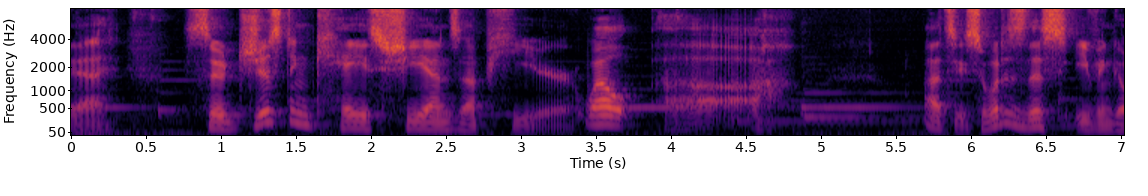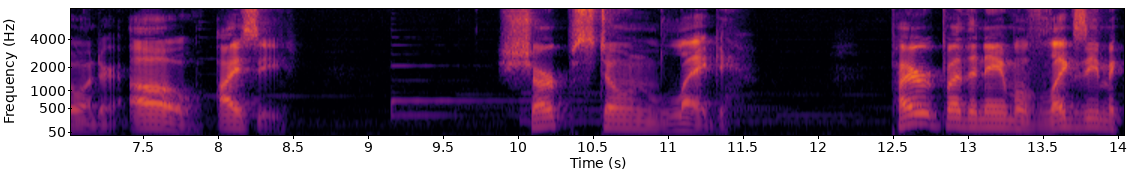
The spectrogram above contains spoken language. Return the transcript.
Yeah. So just in case she ends up here. Well, uh... Let's see. So what does this even go under? Oh, I see. Sharp stone leg. Pirate by the name of Legsy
